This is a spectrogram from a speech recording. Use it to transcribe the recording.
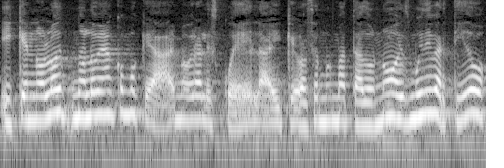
y que no lo, no lo vean como que, ay, me voy a la escuela y que va a ser muy matado. No, es muy divertido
